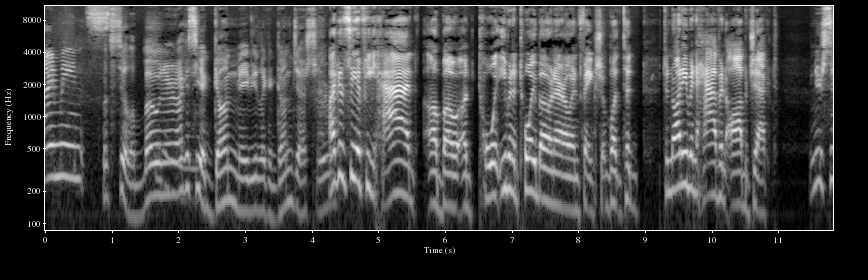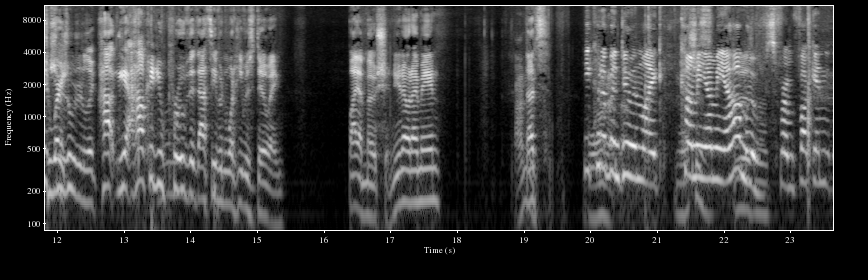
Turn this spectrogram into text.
I mean, But still, a bow and arrow. I can see a gun, maybe like a gun gesture. I can see if he had a bow, a toy, even a toy bow and arrow in fake, sh- but to to not even have an object. When you're six where- years old, you're like, How yeah? How could you prove that that's even what he was doing? By emotion, you know what I mean? I'm That's he could have been doing like Yeah, Kamehameha she's- moves from fucking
